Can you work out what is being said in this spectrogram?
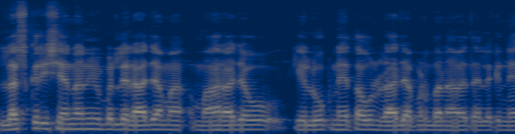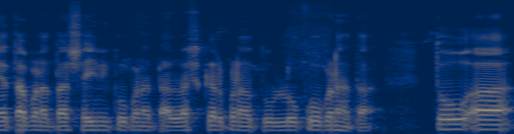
લશ્કરી સેનાની બદલે રાજા મહારાજાઓ કે લોક નેતાઓને રાજા પણ બનાવ્યા હતા, એટલે કે નેતા પણ હતા, સૈનિકો પણ હતા, લશ્કર પણ હતું, લોકો પણ હતા. તો આ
